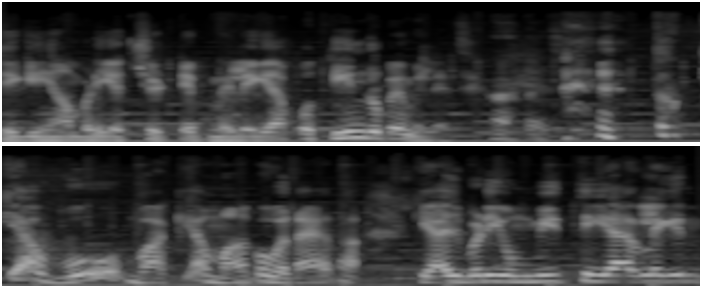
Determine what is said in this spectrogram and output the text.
थी कि यहाँ बड़ी अच्छी टिप मिलेगी आपको तीन रुपए मिले थे। तो क्या वो वाक्य माँ को बताया था कि आज बड़ी उम्मीद थी यार लेकिन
